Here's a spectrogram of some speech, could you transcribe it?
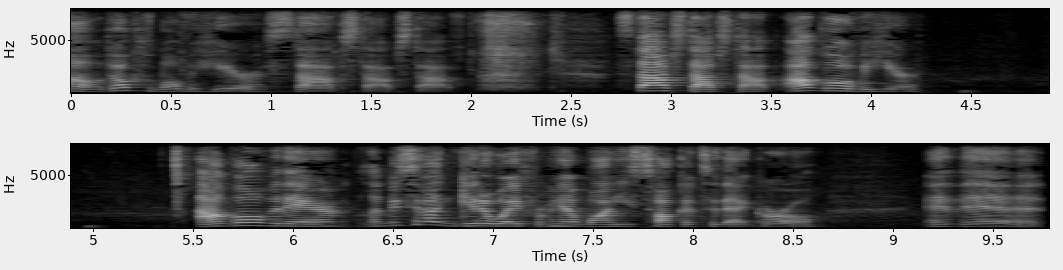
Oh, don't come over here. Stop, stop, stop. Stop, stop, stop. I'll go over here. I'll go over there. Let me see if I can get away from him while he's talking to that girl. And then,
